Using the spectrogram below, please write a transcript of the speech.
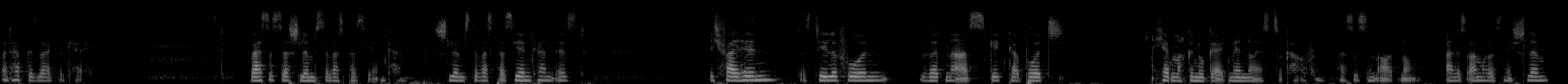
und habe gesagt, okay, was ist das Schlimmste, was passieren kann? Das Schlimmste, was passieren kann, ist, ich falle hin, das Telefon wird nass, geht kaputt. Ich habe noch genug Geld, mir ein neues zu kaufen. Das ist in Ordnung. Alles andere ist nicht schlimm.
